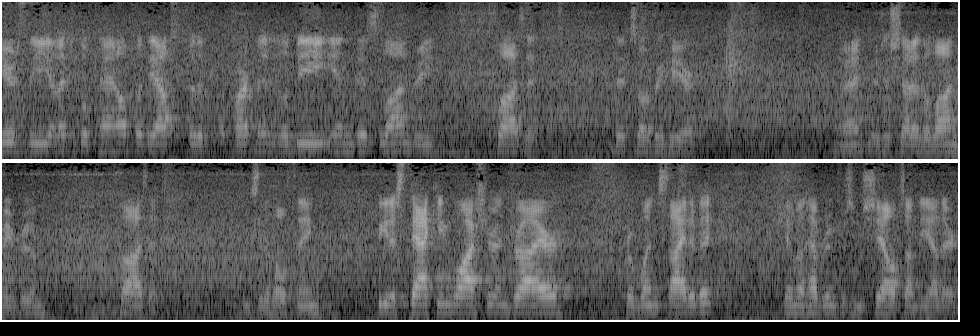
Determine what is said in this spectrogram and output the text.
Here's the electrical panel for the out for the apartment. It'll be in this laundry closet that's over here. All right, there's a shot of the laundry room closet. You see the whole thing. We get a stacking washer and dryer for one side of it. Then we'll have room for some shelves on the other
